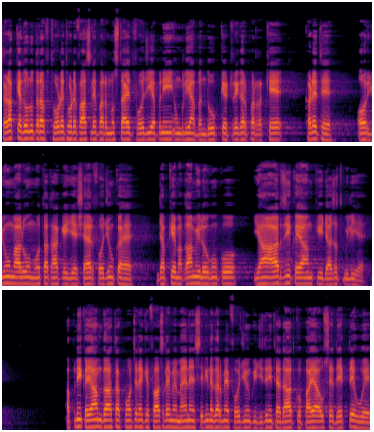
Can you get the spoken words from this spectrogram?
سڑک کے دونوں طرف تھوڑے تھوڑے فاصلے پر مستعد فوجی اپنی انگلیاں بندوق کے ٹریگر پر رکھے کھڑے تھے اور یوں معلوم ہوتا تھا کہ یہ شہر فوجیوں کا ہے، جبکہ مقامی لوگوں کو یہاں عارضی قیام کی اجازت ملی ہے۔ اپنی قیام گاہ تک پہنچنے کے فاصلے میں میں نے سری نگر میں فوجیوں کی جتنی تعداد کو پایا، اسے دیکھتے ہوئے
